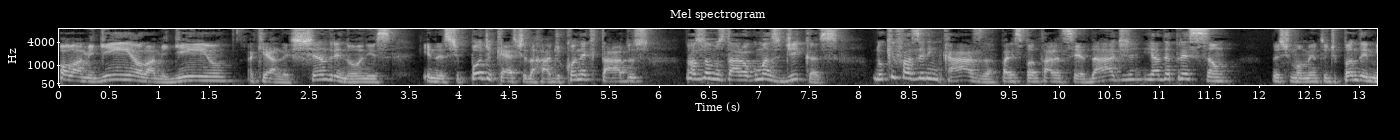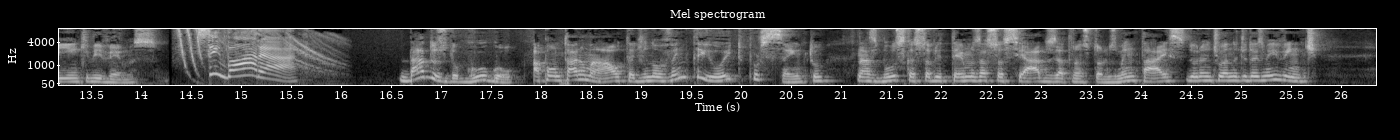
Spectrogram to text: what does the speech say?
Olá, amiguinha, olá, amiguinho. Aqui é Alexandre Nunes e neste podcast da Rádio Conectados nós vamos dar algumas dicas do que fazer em casa para espantar a ansiedade e a depressão neste momento de pandemia em que vivemos. Simbora! Dados do Google apontaram uma alta de 98% nas buscas sobre termos associados a transtornos mentais durante o ano de 2020,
